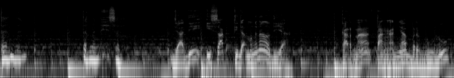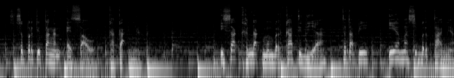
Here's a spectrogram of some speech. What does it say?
tangan tangan Esau. Jadi Ishak tidak mengenal dia karena tangannya berbulu seperti tangan Esau, kakaknya. Ishak hendak memberkati dia, tetapi ia masih bertanya.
